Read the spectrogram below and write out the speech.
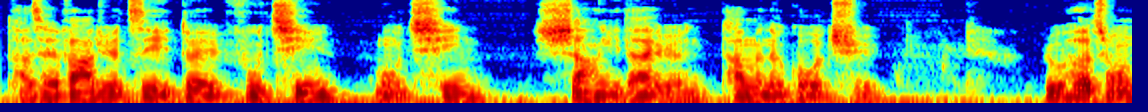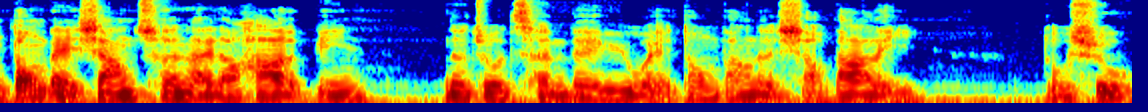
他才发觉自己对父亲、母亲、上一代人他们的过去。如何从东北乡村来到哈尔滨那座曾被誉为东方的小巴黎，读书、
